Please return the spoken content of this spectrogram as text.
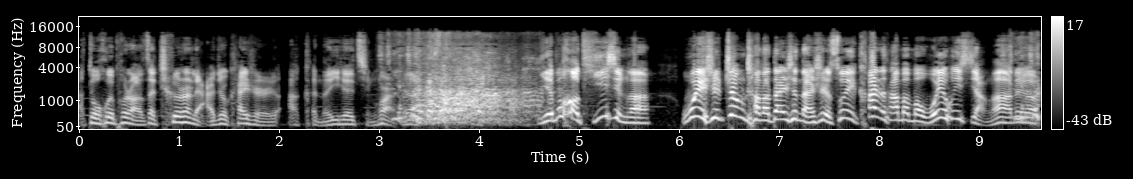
啊，都会碰上在车上俩人就开始啊啃的一些情况，也不好提醒啊。”我也是正常的单身男士，所以看着他们吧，我也会想啊，这个。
